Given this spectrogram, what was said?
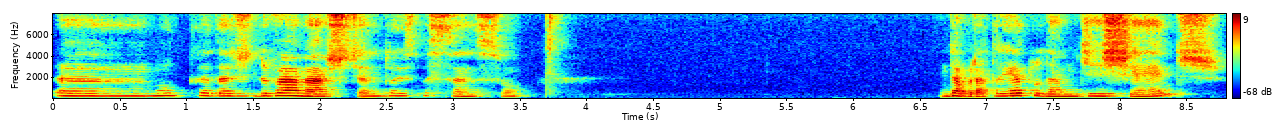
Yy, mogę dać 12, no to jest bez sensu. Dobra, to ja tu dam 10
